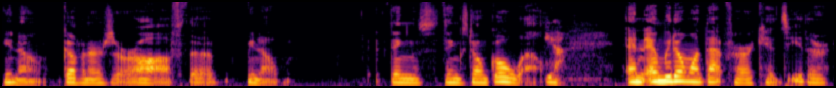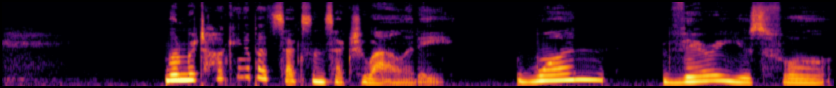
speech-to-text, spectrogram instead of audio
you know, governors are off, the, you know, things things don't go well. Yeah. And and we don't want that for our kids either. When we're talking about sex and sexuality, one very useful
